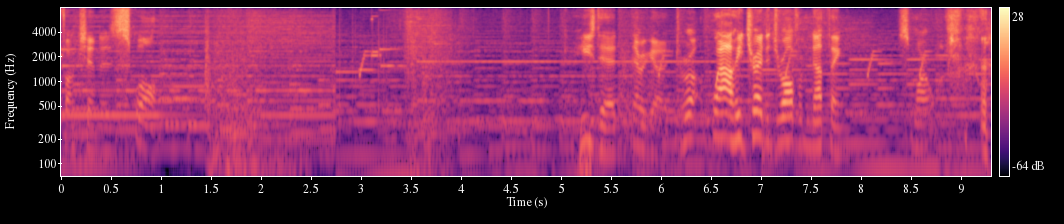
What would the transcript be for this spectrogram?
function is Squall. He's dead. There we go. Draw. Wow, he tried to draw from nothing. Smart one.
